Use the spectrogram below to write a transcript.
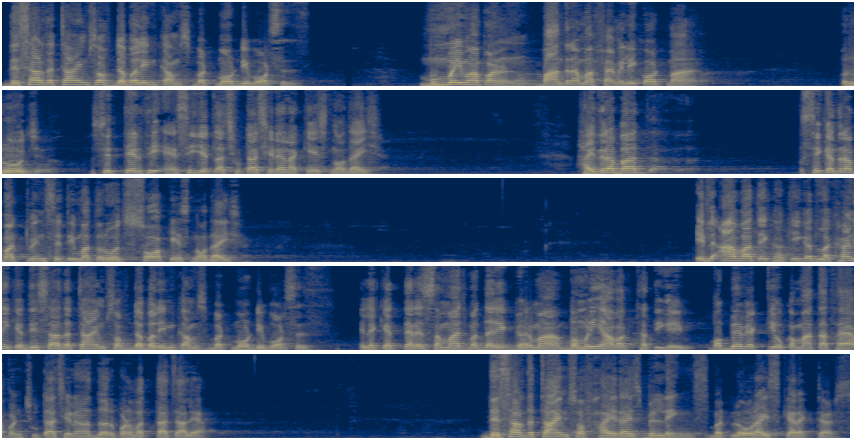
These are the times of double incomes but more divorces મુંબઈમાં પણ બાંદ્રામાં ફેમિલી કોર્ટમાં રોજ સિત્તેરથી એસી જેટલા છૂટાછેડાના કેસ નોંધાય છે હૈદરાબાદ સિકંદરાબાદ ટ્વિન સિટીમાં તો રોજ સો કેસ નોંધાય છે એટલે આ વાત એક હકીકત લખાણી કે these are the times of double incomes but more divorces એટલે કે અત્યારે સમાજમાં દરેક ઘરમાં બમણી આવક થતી ગઈ. બબ્બે વ્યક્તિઓ કમાતા થયા, પણ છૂટાછેડાના દર પણ વધતા ચાલ્યા. These are the times of high rise buildings but low rise characters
